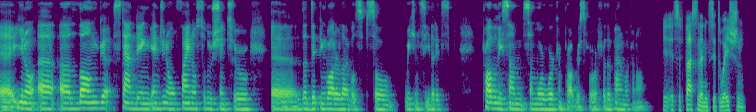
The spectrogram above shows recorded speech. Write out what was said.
uh, you know, a, a long-standing and, you know, final solution to uh, the dipping water levels. So we can see that it's probably some some more work in progress for for the Panama Canal. It's a fascinating situation.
